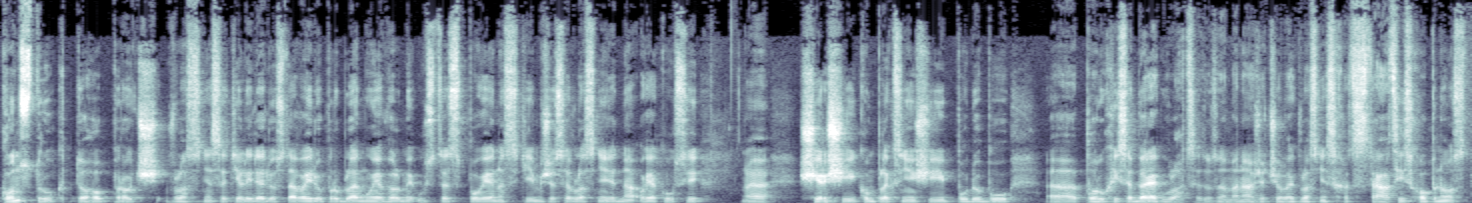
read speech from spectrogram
konstrukt toho, proč vlastně se ti lidé dostávají do problému, je velmi úzce spojen s tím, že se vlastně jedná o jakousi širší, komplexnější podobu poruchy seberegulace. To znamená, že člověk vlastně ztrácí schopnost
